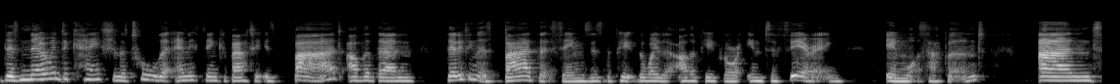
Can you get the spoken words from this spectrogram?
there's no indication at all that anything about it is bad other than the only thing that's bad that seems is the pe- the way that other people are interfering in what's happened. And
